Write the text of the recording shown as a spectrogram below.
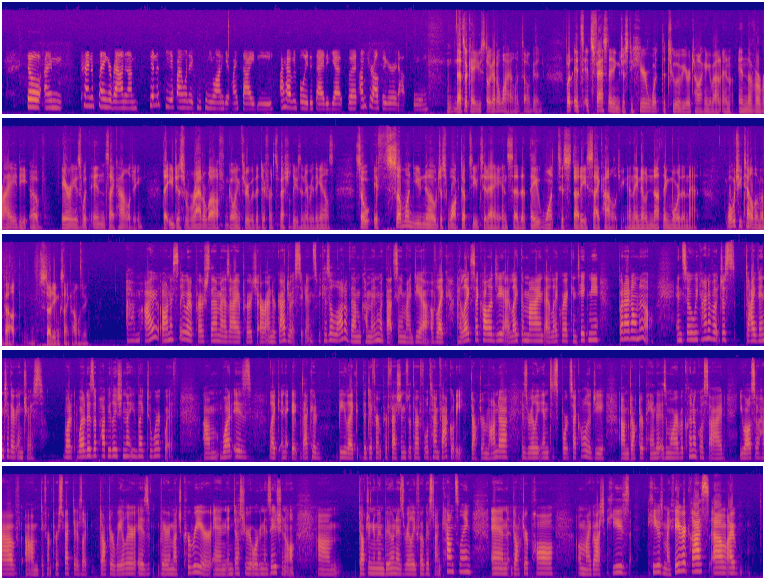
So I'm kind of playing around and I'm going to see if I want to continue on and get my PsyD. I haven't fully decided yet, but I'm sure I'll figure it out soon. That's okay. You still got a while. It's all good. But it's it's fascinating just to hear what the two of you are talking about and and the variety of areas within psychology that you just rattled off going through with the different specialties and everything else. So, if someone you know just walked up to you today and said that they want to study psychology and they know nothing more than that, what would you tell them about studying psychology? Um, I honestly would approach them as I approach our undergraduate students because a lot of them come in with that same idea of like, I like psychology, I like the mind, I like where it can take me, but I don't know. And so we kind of just dive into their interests. What what is a population that you'd like to work with? Um, what is like, and that could be like the different professions with our full-time faculty. Dr. Manda is really into sports psychology. Um, Dr. Panda is more of a clinical side. You also have um, different perspectives. Like Dr. Wheeler is very much career and industrial organizational. Um, Dr. Newman Boone is really focused on counseling, and Dr. Paul, oh my gosh, he's he was my favorite class. Um, I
